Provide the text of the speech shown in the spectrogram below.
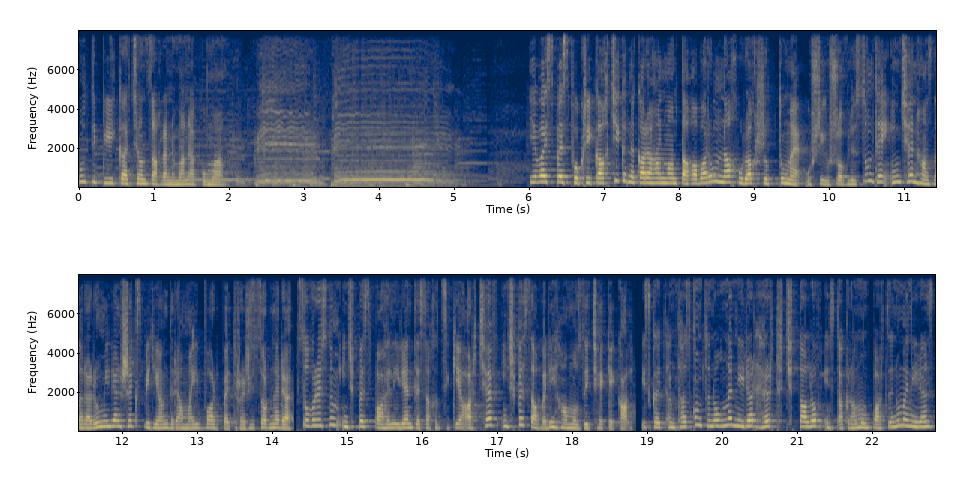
մուլտիպլիկացիոն ծաղրանման Եվ այսպես փոքրիկ աղջիկը նկարահանման տաղավարում նախ ուրախ ժպտում է, ուշի ուշով լսում, թե ինչ են հանձնարարում իրեն Շեքսպիրյան դրամայի վարպետ ռեժիսորները, սովորեցնում ինչպես պահել իրեն տեսախցիկի առջև, ինչպես ավելի համոզիչ եկեկալ։ Իսկ այդ ընթացքում ծնողներն իրար հերթ չտալով Ինստագրամում պարծենում են իրենց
